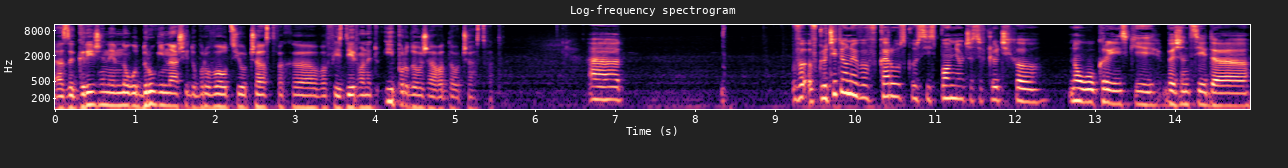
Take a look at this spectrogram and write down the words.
загрижени. Много други наши доброволци участваха в издирването и продължават да участват. А, в, включително и в Карловско си спомням, че се включиха много украински бежанци да,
